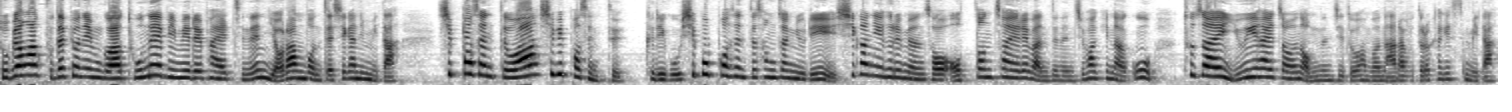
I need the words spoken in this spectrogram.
조병학 부대표님과 돈의 비밀을 파헤치는 11번째 시간입니다. 10%와 12%, 그리고 15% 성장률이 시간이 흐르면서 어떤 차이를 만드는지 확인하고 투자에 유의할 점은 없는지도 한번 알아보도록 하겠습니다.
